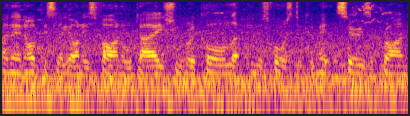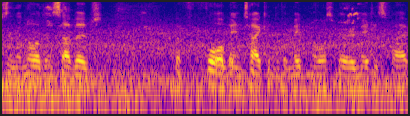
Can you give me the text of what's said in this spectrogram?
And then, obviously, on his final days, you'll recall that he was forced to commit a series of crimes in the northern suburbs before being taken to the mid north where he met his fate.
